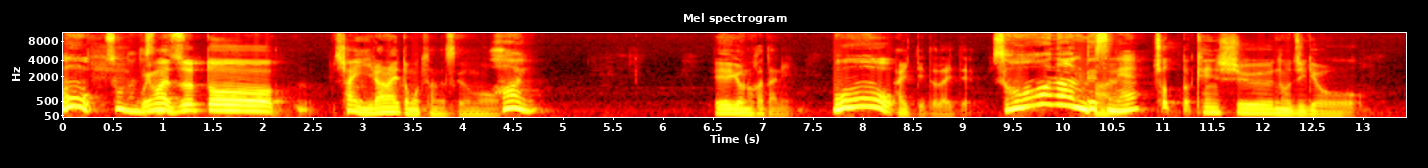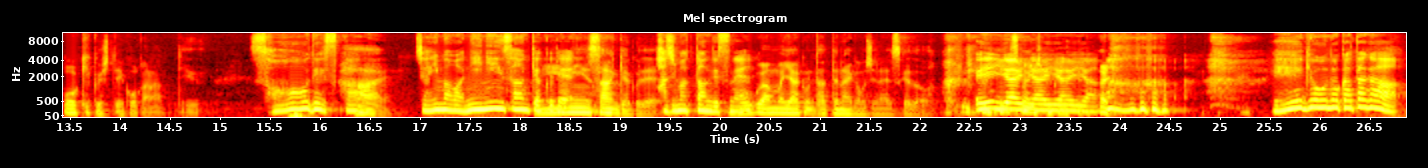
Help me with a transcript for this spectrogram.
おそうなんですね。今までずっと社員いらないと思ってたんですけども、はい。営業の方に入っていただいて、そうなんですね、はいちょっと研修の事業を大きくしていこうかなっていう。そうですか。はい。じゃあ今は二人三脚で二人三脚で。始まったんですね僕。はあんまり役に立ってないかもしれないですけど。え いやいやいやいやはい 営業の方が、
